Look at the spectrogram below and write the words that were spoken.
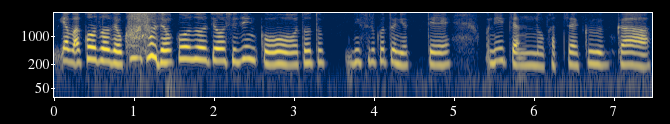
やまあ構造上構造上構造上主人公を弟にすることによってお姉ちゃんの活躍が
